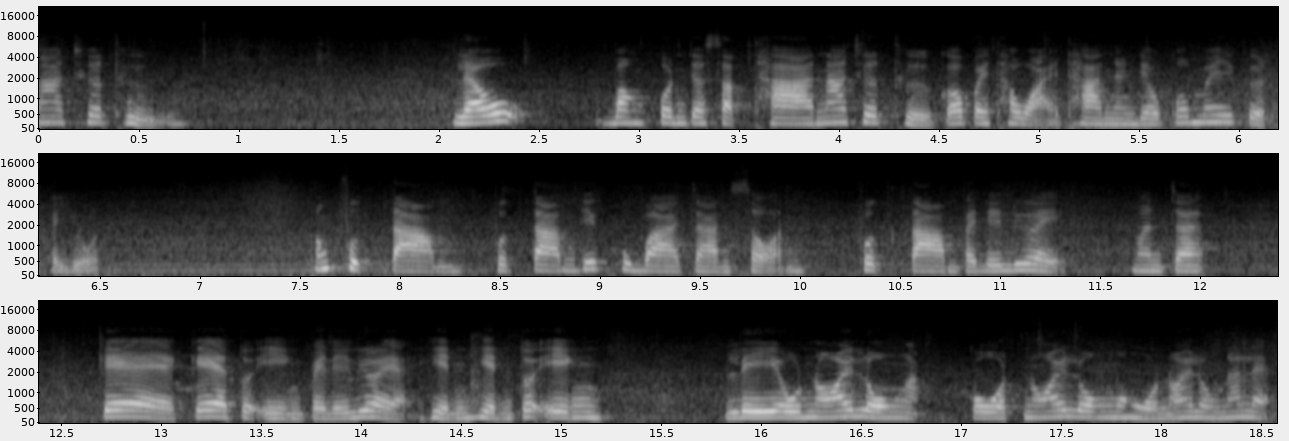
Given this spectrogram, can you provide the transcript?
น่าเชื่อถือ แล้วบางคนจะศรัทธาน่าเชื่อถือก็ไปถวายทานอย่างเดียวก็ไม่เกิดประโยชน์ ต้องฝึกตาม ฝึกตามที่ครูบาอาจารย์สอน ฝึกตามไปเรื่อยๆ มันจะแก้แก้ตัวเองไปเรื่อยๆเห็นเห็นตัวเองเลวน้อยลงอะโกรธน้อยลงโมโหน้อยลงนั่นแหละ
